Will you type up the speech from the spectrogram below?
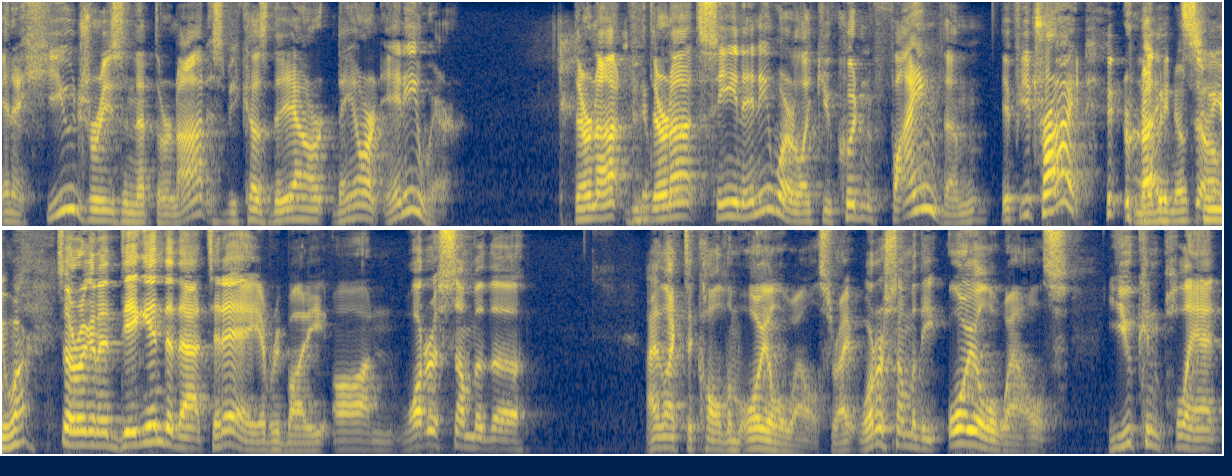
and a huge reason that they're not is because they aren't they aren't anywhere. They're not they're not seen anywhere. Like you couldn't find them if you tried. Right? Nobody knows so, who you are. So we're gonna dig into that today, everybody, on what are some of the I like to call them oil wells, right? What are some of the oil wells you can plant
